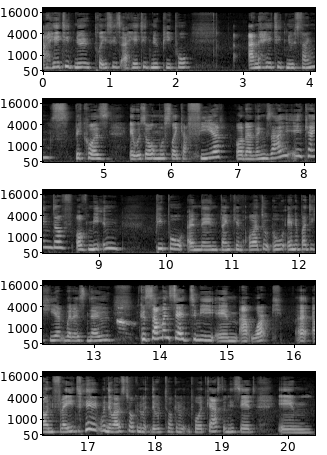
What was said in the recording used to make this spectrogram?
I hated new places. I hated new people, and I hated new things because it was almost like a fear or an anxiety kind of of meeting people and then thinking, oh, I don't know anybody here. Whereas now, because someone said to me um at work uh, on Friday when they was talking about they were talking about the podcast and they said, um,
